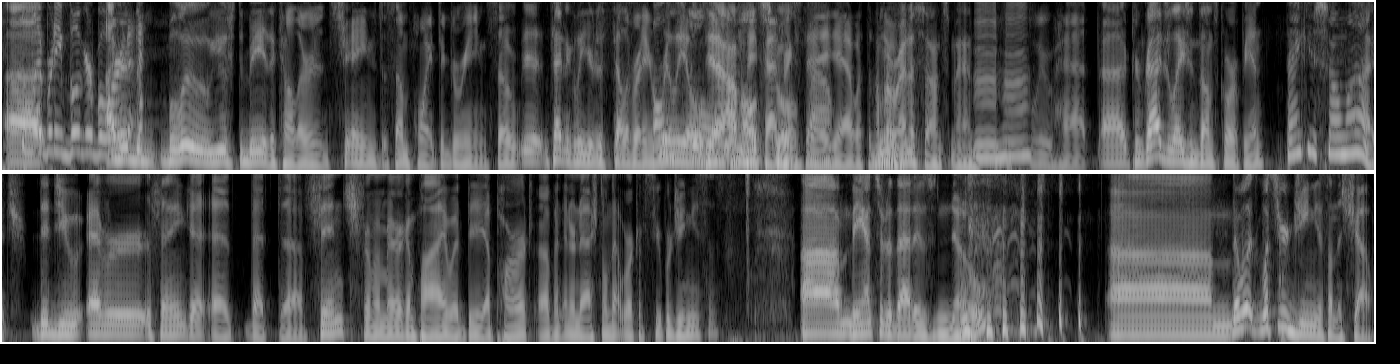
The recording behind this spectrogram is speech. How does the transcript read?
Celebrity booger board. I heard the blue used to be the color and it's changed at some point to green. So uh, technically, you're just celebrating old really old school. school Yeah, I'm St. old Patrick's school. Day. Wow. Yeah, with the I'm a Renaissance man. Mm-hmm. blue hat. Uh, congratulations on Scorpion. Thank you so much. Did you ever think uh, uh, that uh, Finch from American Pie would be a part of an international network of super geniuses? Um, the answer to that is no. um, No, what, what's your genius on the show?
